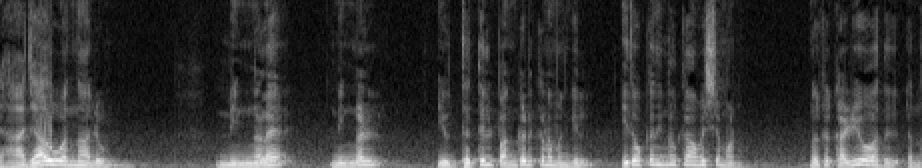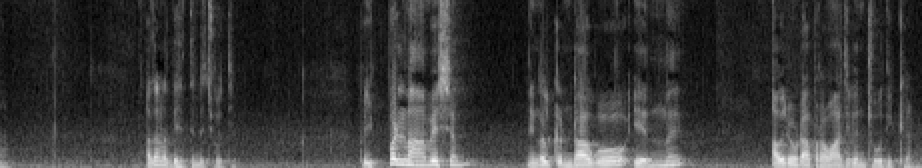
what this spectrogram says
രാജാവ് വന്നാലും നിങ്ങളെ നിങ്ങൾ യുദ്ധത്തിൽ പങ്കെടുക്കണമെങ്കിൽ ഇതൊക്കെ നിങ്ങൾക്ക് ആവശ്യമാണ്. നിങ്ങൾക്ക് കഴിയുമോ അത് എന്നാണ്. അതാണ് അദ്ദേഹത്തിന്റെ ചോദ്യം. അപ്പോൾ ഇപ്പോഴുള്ള ആവേശം നിങ്ങൾക്കുണ്ടാകുമോ എന്ന് അവരോട് ആ പ്രവാചകൻ ചോദിക്കുകയാണ്.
